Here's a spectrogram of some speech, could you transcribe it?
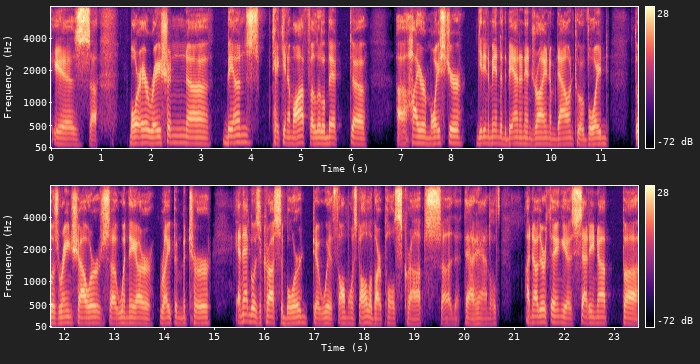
is uh, more aeration uh, bins, taking them off a little bit uh, uh higher moisture, getting them into the bin and then drying them down to avoid those rain showers uh, when they are ripe and mature. And that goes across the board uh, with almost all of our pulse crops uh, that that handles. Another thing is setting up uh,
